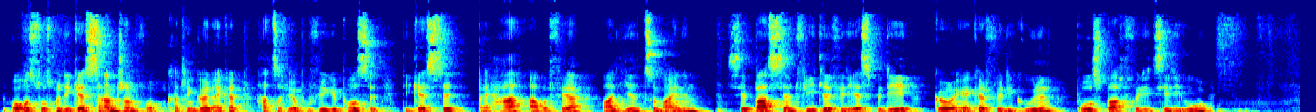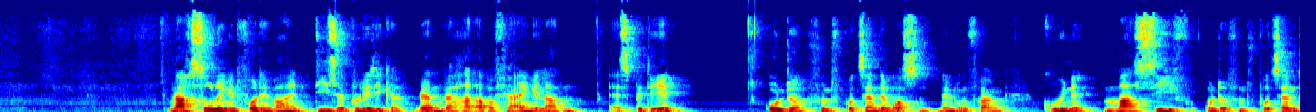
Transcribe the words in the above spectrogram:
Wir brauchen uns bloß mal die Gäste anschauen vor. Katrin Göring-Eckert hat es auf ihrem Profil gepostet. Die Gäste bei Hart aber fair waren hier zum einen Sebastian Fiedle für die SPD, Göring-Eckert für die Grünen, Bosbach für die CDU. Nach Solingen vor den Wahlen. Diese Politiker werden bei Hart aber fair eingeladen. SPD unter 5% im Osten in den Umfragen. Grüne massiv unter 5%,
